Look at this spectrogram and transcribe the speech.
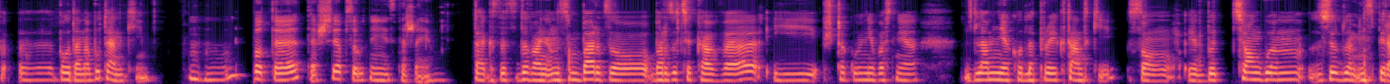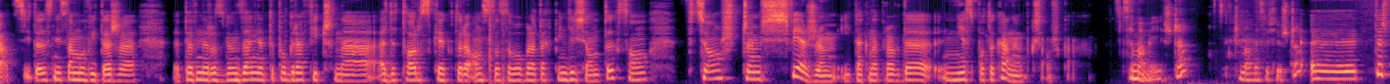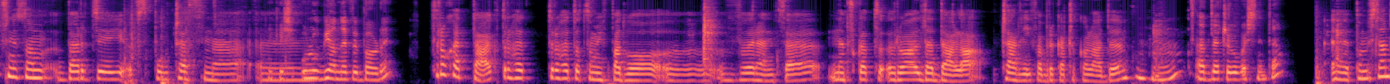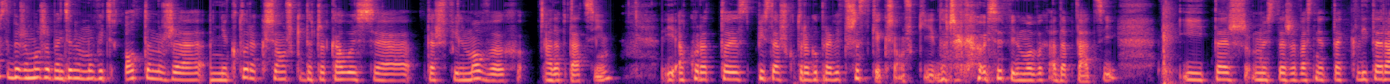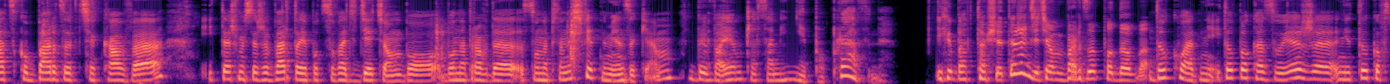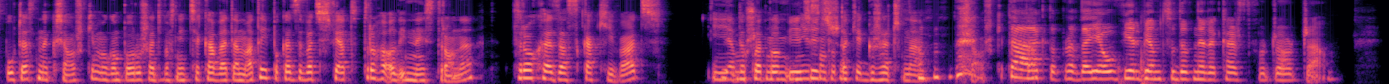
y, Bogdana Butenki. Mhm. Bo te też się absolutnie nie starzeją. Tak, zdecydowanie. One są bardzo, bardzo ciekawe i szczególnie właśnie dla mnie, jako dla projektantki, są jakby ciągłym źródłem inspiracji. To jest niesamowite, że pewne rozwiązania typograficzne, edytorskie, które on stosował w latach 50., są wciąż czymś świeżym i tak naprawdę niespotykanym w książkach. Co mamy jeszcze? Czy mamy coś jeszcze? E, Też przyniosłam bardziej współczesne. e, Jakieś ulubione wybory? Trochę tak, trochę, trochę to, co mi wpadło e, w ręce. Na przykład Roalda Dala, Charlie i Fabryka Czekolady. Mhm. A dlaczego właśnie ta? E, Pomyślałam sobie, że może będziemy mówić o tym, że niektóre książki doczekały się też filmowych adaptacji. I akurat to jest pisarz, którego prawie wszystkie książki doczekały się filmowych adaptacji. I też myślę, że właśnie tak literacko bardzo ciekawe. I też myślę, że warto je podsuwać dzieciom, bo, bo naprawdę są napisane świetnym językiem. Bywają czasami niepoprawne. I chyba to się też dzieciom bardzo podoba. Dokładnie. I to pokazuje, że nie tylko współczesne książki mogą poruszać właśnie ciekawe tematy i pokazywać świat trochę od innej strony, trochę zaskakiwać. I Ja dokładnie nie są to takie grzeczne książki. prawda? Tak, to prawda. Ja uwielbiam cudowne lekarstwo George'a.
